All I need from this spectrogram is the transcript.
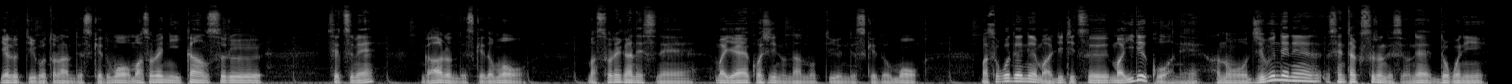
やるっていうことなんですけども、まあ、それに移管する説明があるんですけども、まあ、それがですね、まあ、ややこしいのなんのって言うんですけども、まあ、そこでね、まあ、利率、まあ、イデコはね、あの、自分でね、選択するんですよね。どこに、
